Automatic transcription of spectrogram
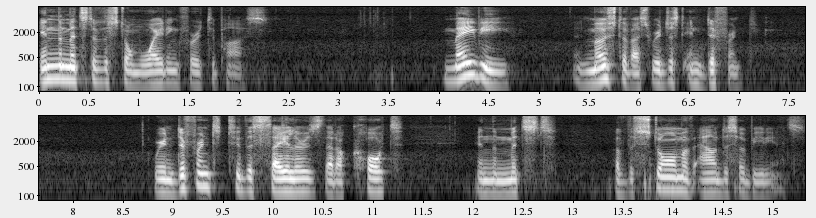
in the midst of the storm, waiting for it to pass? Maybe, most of us, we're just indifferent. We're indifferent to the sailors that are caught in the midst of the storm of our disobedience.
